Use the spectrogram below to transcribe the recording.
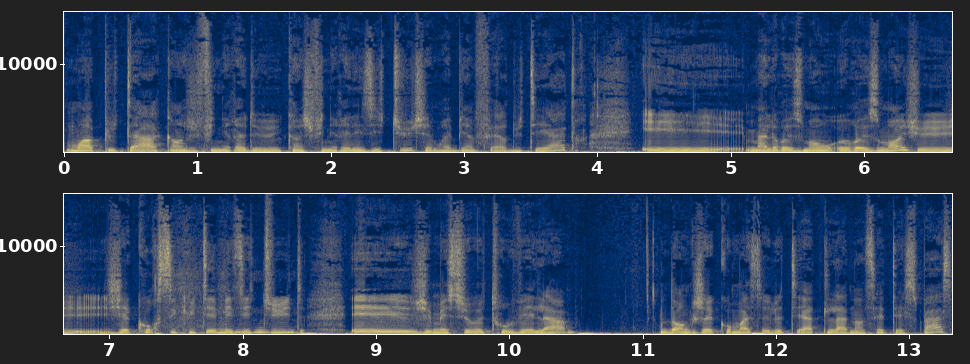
moi plus tard quand je finirai de quand je finirai les études, j'aimerais bien faire du théâtre. Et malheureusement ou heureusement, j'ai court-circuité mes études et je me suis retrouvée là. Donc j'ai commencé le théâtre là dans cet espace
